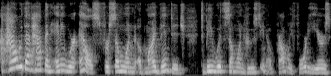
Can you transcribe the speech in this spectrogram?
how would that happen anywhere else for someone of my vintage to be with someone who's you know probably 40 years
